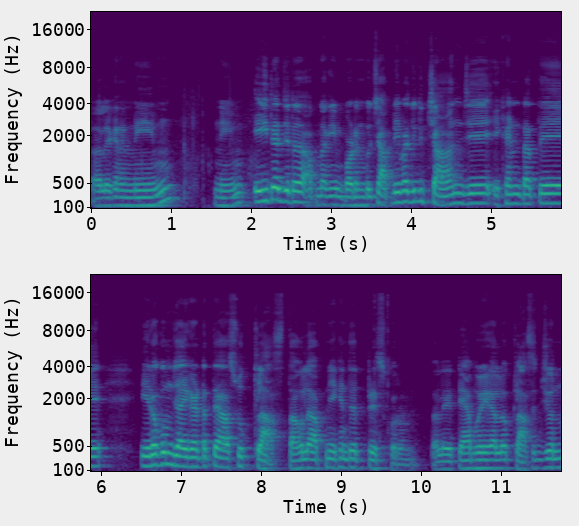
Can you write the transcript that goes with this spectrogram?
তাহলে এখানে নেম নেম এইটা যেটা আপনাকে ইম্পর্টেন্ট বলছি। আপনি এবার যদি চান যে এখানটাতে এরকম জায়গাটাতে আসুক ক্লাস তাহলে আপনি এখানটাতে প্রেস করুন। তাহলে ট্যাব হয়ে গেল ক্লাসের জন্য।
